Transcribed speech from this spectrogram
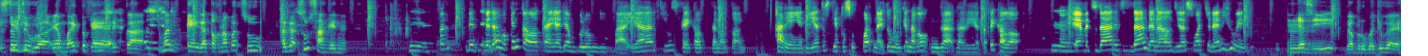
setuju gua. Yang baik tuh kayak Iya. Ripka. Cuman kayak gak tau kenapa su agak susah kayaknya. Iya. Be- Beda mungkin kalau kayak dia belum dibayar, terus kayak kalau kita nonton karyanya dia, terus dia ke support, nah itu mungkin aku enggak kali ya. Tapi kalau Hmm. if it's done, it's done, then I'll just watch it anyway. Hmm. Iya sih, gak berubah juga ya.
